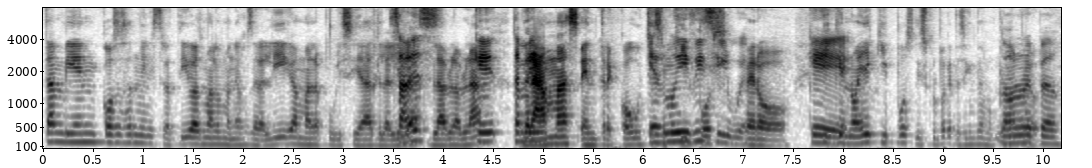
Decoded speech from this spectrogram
también cosas administrativas, malos manejos de la liga, mala publicidad de la liga, ¿Sabes bla, bla, bla. que Dramas entre coaches, es muy equipos, difícil, güey, Pero... que- Y que no hay equipos, disculpa que te siga interrumpiendo, No, no pero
